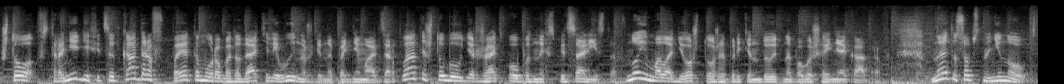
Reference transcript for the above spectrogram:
что в стране дефицит кадров, поэтому работодатели вынуждены поднимать зарплаты, чтобы удержать опытных специалистов. Но и молодежь тоже претендует на повышение кадров. Но это, собственно, не новость.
